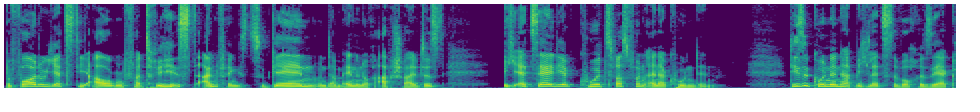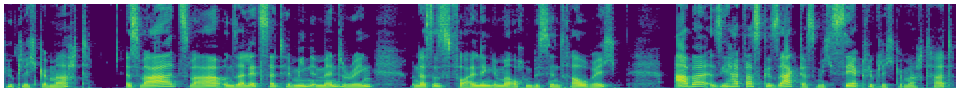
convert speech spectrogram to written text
bevor du jetzt die Augen verdrehst, anfängst zu gähnen und am Ende noch abschaltest, ich erzähle dir kurz was von einer Kundin. Diese Kundin hat mich letzte Woche sehr glücklich gemacht. Es war zwar unser letzter Termin im Mentoring und das ist vor allen Dingen immer auch ein bisschen traurig, aber sie hat was gesagt, das mich sehr glücklich gemacht hat.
